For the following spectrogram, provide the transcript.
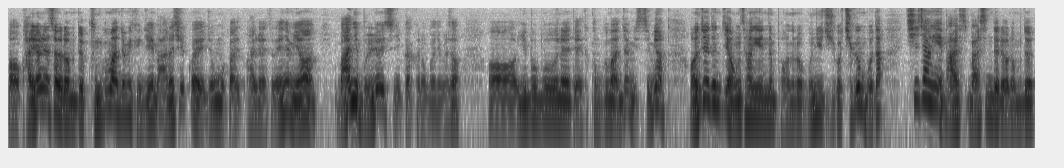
어, 관련해서 여러분들 궁금한 점이 굉장히 많으실 거예요. 이 종목 과- 관련해서 왜냐면 많이 물려 있으니까 그런 거죠. 그래서 어, 이 부분에 대해서 궁금한 점 있으면 언제든지 영상에 있는 번호로 문의 주시고 지금보다 시장에 말, 말씀대로 여러분들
